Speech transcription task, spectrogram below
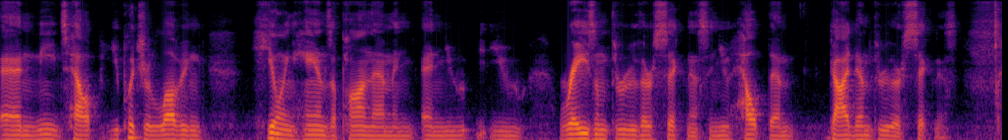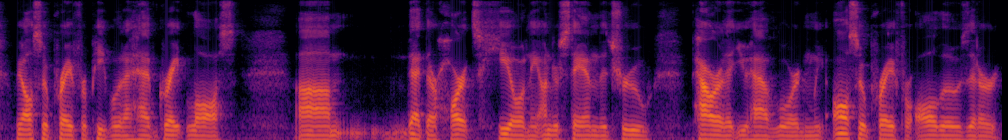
and needs help. You put your loving, healing hands upon them, and and you you raise them through their sickness, and you help them guide them through their sickness. We also pray for people that have great loss um, that their hearts heal and they understand the true power that you have, Lord. And we also pray for all those that are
